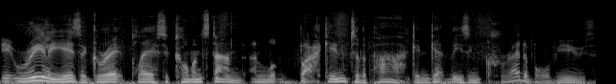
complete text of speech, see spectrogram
It really is a great place to come and stand and look back into the park and get these incredible views.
